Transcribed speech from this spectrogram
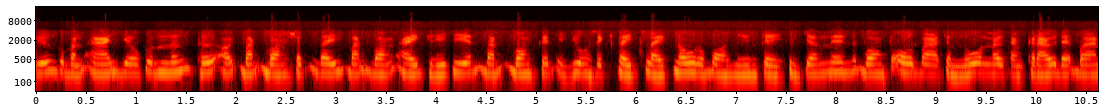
យើងក៏មិនអាចយកគុណនឹងធ្វើឲ្យបាត់បង់សេចក្តីបាត់បង់ឯករាជ្យជាតិបាត់បង់កិត្តិយសសេចក្តីថ្លៃថ្នូររបស់យើងទេអញ្ចឹងនេះបងប្អូនបាទចំនួននៅខាងក្រៅដែលបាន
